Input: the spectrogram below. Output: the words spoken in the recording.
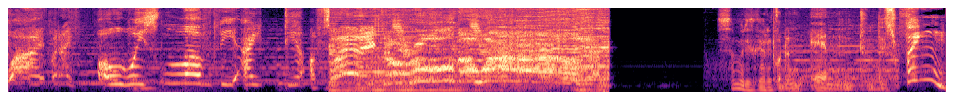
why, but I've always loved the idea of Planning to rule the world! Somebody's got to put an end to this thing.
